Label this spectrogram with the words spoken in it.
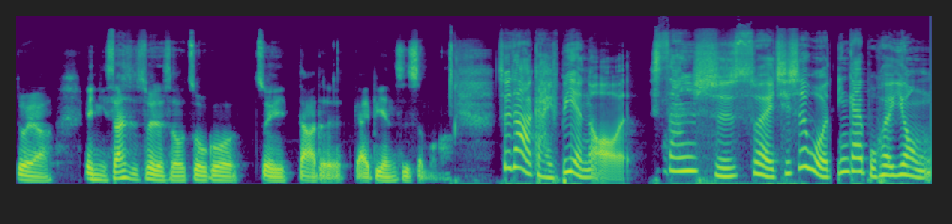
对啊，哎，你三十岁的时候做过最大的改变是什么啊？最大的改变哦，三十岁，其实我应该不会用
